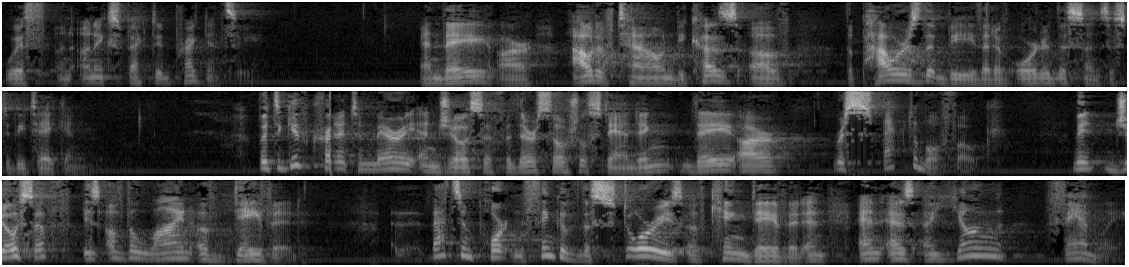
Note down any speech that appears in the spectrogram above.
with an unexpected pregnancy. And they are out of town because of the powers that be that have ordered the census to be taken. But to give credit to Mary and Joseph for their social standing, they are respectable folk. I mean, Joseph is of the line of David. That's important. Think of the stories of King David. And, and as a young family,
